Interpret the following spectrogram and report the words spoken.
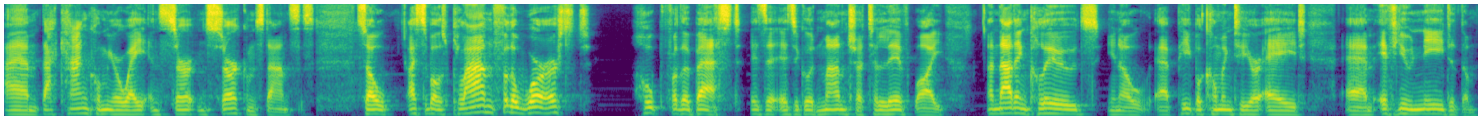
um, that can come your way in certain circumstances. So I suppose plan for the worst, hope for the best is a, is a good mantra to live by. And that includes, you know, uh, people coming to your aid um, if you needed them.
